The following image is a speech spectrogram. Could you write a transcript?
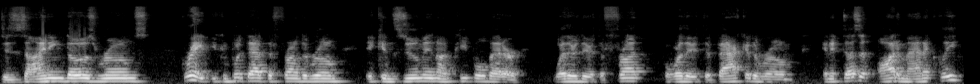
designing those rooms, great, you can put that at the front of the room. It can zoom in on people that are, whether they're at the front or whether they're at the back of the room, and it does it automatically.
